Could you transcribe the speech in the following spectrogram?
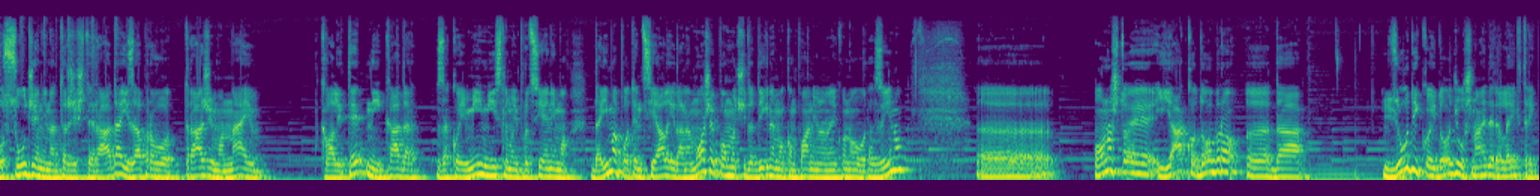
osuđeni na tržište rada i zapravo tražimo najkvalitetniji kadar za koji mi mislimo i procijenimo da ima potencijale i da nam može pomoći da dignemo kompaniju na neku novu razinu. E, ono što je jako dobro e, da ljudi koji dođu u Schneider Electric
